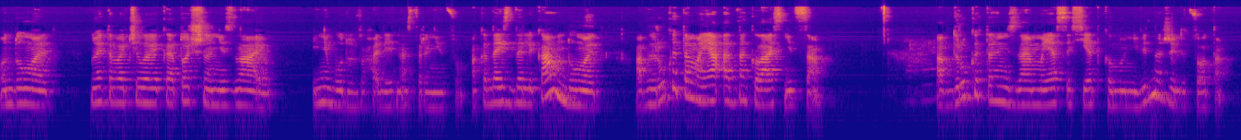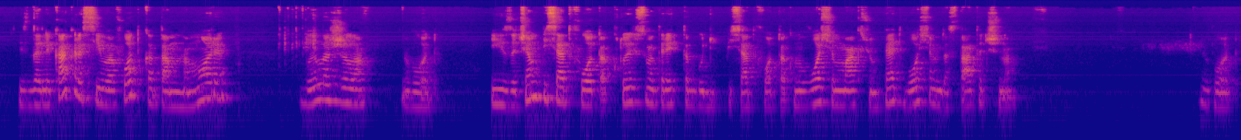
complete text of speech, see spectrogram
он думает, ну этого человека я точно не знаю и не буду заходить на страницу. А когда издалека он думает, а вдруг это моя одноклассница, а вдруг это, не знаю, моя соседка, ну не видно же лицо-то. Издалека красивая фотка там на море, выложила, вот. И зачем 50 фоток? Кто их смотреть-то будет 50 фоток? Ну 8 максимум, 5-8 достаточно. Вот.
